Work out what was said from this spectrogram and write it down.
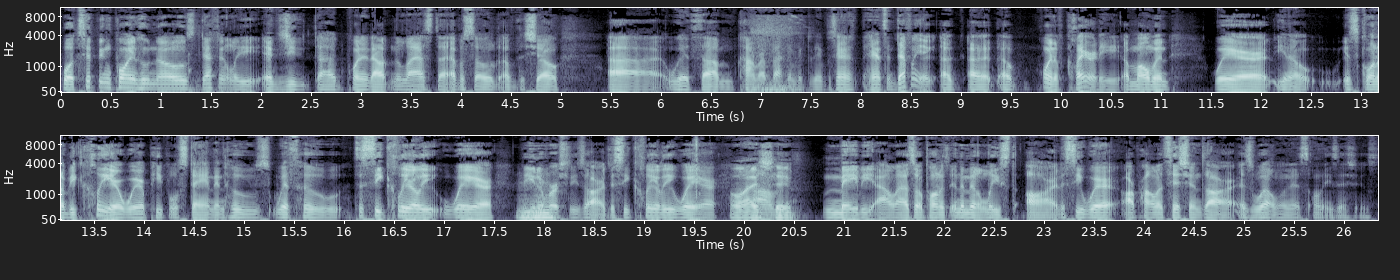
Well, tipping point, who knows? Definitely, as you uh, pointed out in the last uh, episode of the show uh, with um, Conrad Black and Victor Davis Hanson, definitely a, a, a point of clarity, a moment where you know it's going to be clear where people stand and who's with who to see clearly where the mm-hmm. universities are, to see clearly where oh I um, see maybe allies or opponents in the Middle East are, to see where our politicians are as well on this on these issues.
